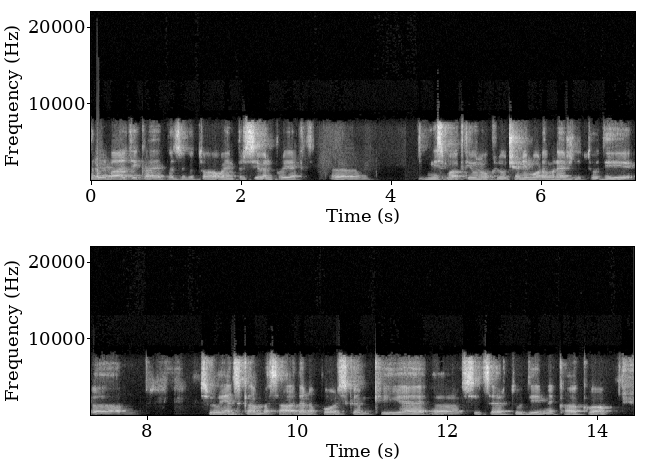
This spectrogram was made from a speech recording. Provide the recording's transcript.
Rail Baltica je pa zagotovo impresiven projekt. Uh, mi smo aktivno vključeni, moram reči, da tudi uh, slovenska ambasada na Polskem, ki je uh, sicer tudi nekako uh,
